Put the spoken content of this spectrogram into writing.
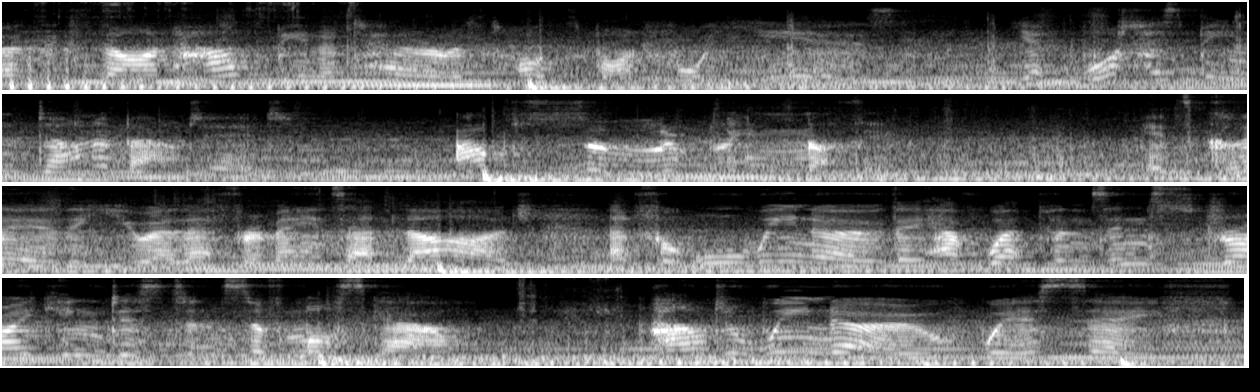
Urzikstan has been a terrorist hotspot for years. Yet what has been done about it? Absolutely nothing. It's clear the ULF remains at large, and for all we know, they have weapons in striking distance of Moscow. How do we know we're safe?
